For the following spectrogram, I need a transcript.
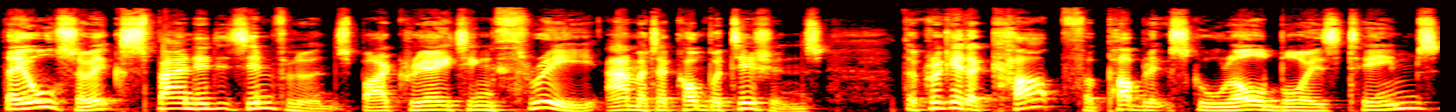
they also expanded its influence by creating three amateur competitions the Cricketer Cup for public school old boys teams,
